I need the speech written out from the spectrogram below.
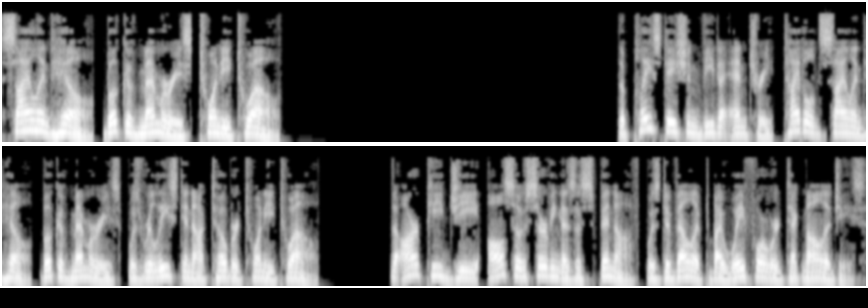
Silent Hill, Book of Memories 2012. The PlayStation Vita entry, titled Silent Hill, Book of Memories, was released in October 2012. The RPG, also serving as a spin-off, was developed by WayForward Technologies.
